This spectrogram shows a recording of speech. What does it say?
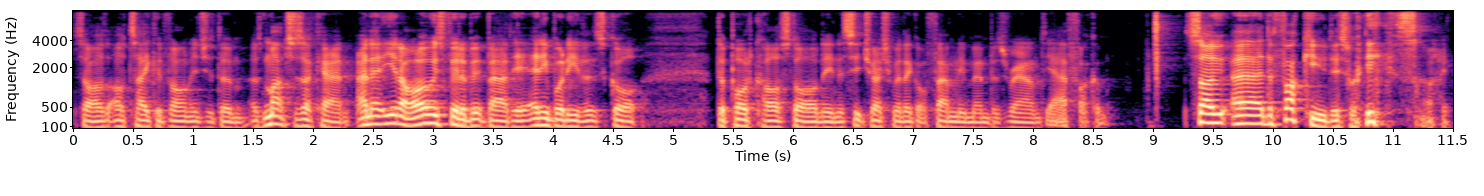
So I'll, I'll take advantage of them as much as I can. And uh, you know, I always feel a bit bad here. Anybody that's got the podcast on in a situation where they've got family members around, yeah, fuck them. So uh, the fuck you this week. Sorry,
